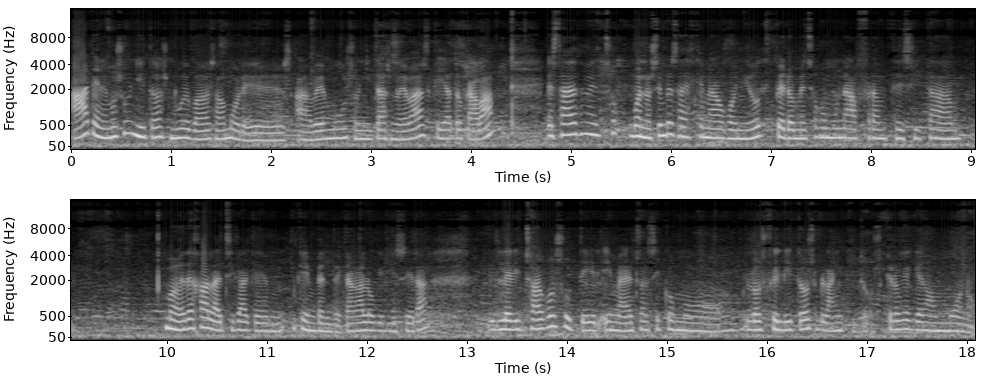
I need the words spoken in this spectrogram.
Ah, tenemos uñitas nuevas, amores. Habemos uñitas nuevas que ya tocaba. Esta vez me he hecho... Bueno, siempre sabes que me hago nude, pero me he hecho como una francesita... Bueno, he dejado a la chica que, que invente, que haga lo que quisiera. Le he dicho algo sutil y me ha hecho así como los filitos blanquitos. Creo que queda un mono.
